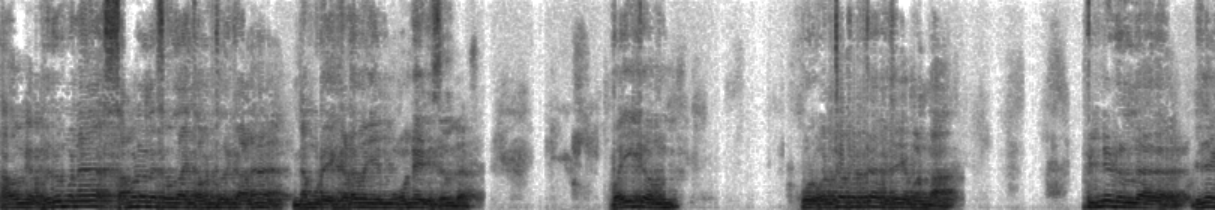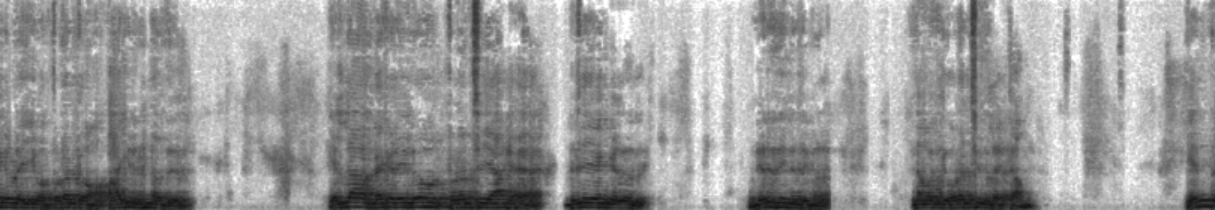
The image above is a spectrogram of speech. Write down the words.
அவங்க விரும்பின சமநிலை சமுதாயத்தை அமைப்பதற்கான நம்முடைய கடமையில் முன்னேறி செல்ல. வைக்கம் ஒரு ஒற்றப்பட்ட விஜயம் பண்ணான் பின்னிடல்ல விஜயங்களுடைய தொடக்கம் ஆயிருந்தது எல்லா மேகலையிலும் தொடர்ச்சியாக விஜயங்கள் நிறுதி நிறுத்தின நமக்கு உரைச்சி நிலைக்காம் எந்த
